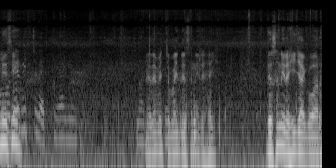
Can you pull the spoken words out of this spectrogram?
ਮਿਸਿੰਗ ਵਿੱਚ ਇਹਦੇ ਵਿੱਚ ਬਈ ਦਿਸ ਨਹੀਂ ਰਿਹਾ ਜੀ। ਦਿਸ ਨਹੀਂ ਰਹੀ ਜੈਗੁਆਰ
